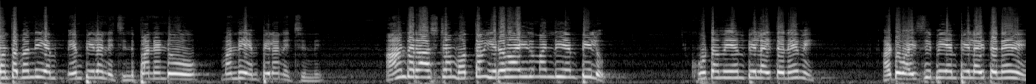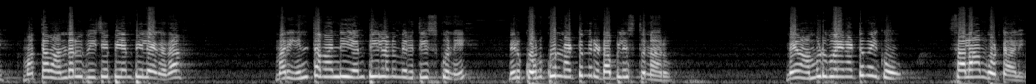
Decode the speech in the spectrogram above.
కొంతమంది ఎం ఎంపీలను ఇచ్చింది పన్నెండు మంది ఎంపీలను ఇచ్చింది. ఆంధ్ర రాష్ట్రం మొత్తం ఇరవై ఐదు మంది ఎంపీలు. కూటమి ఎంపీలు అయితేనేమి అటు వైసీపీ ఎంపీలు అయితేనేమి మొత్తం అందరూ బీజేపీ ఎంపీలే కదా? మరి ఇంతమంది ఎంపీలను మీరు తీసుకుని మీరు కొనుక్కున్నట్టు మీరు డబ్బులు ఇస్తున్నారు. మేము అమ్ముడు పోయినట్టు మీకు సలాం కొట్టాలి.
